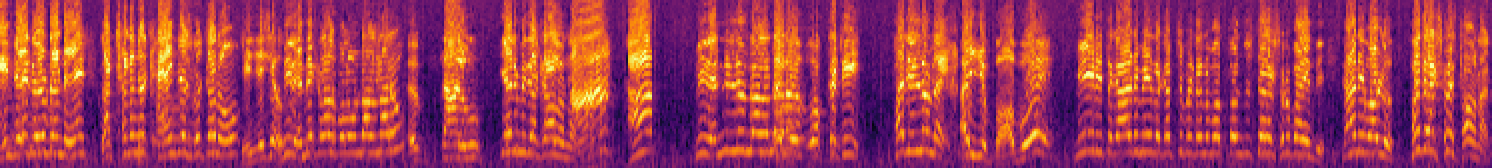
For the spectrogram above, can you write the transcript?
ఏం చేయడం ఏమిటండి? లక్షణంగా ఖాయం చేసుకొచ్చాను. ఏం చేసావు మీరు ఎన్ని ఎకరాల పొలం ఉండాలన్నారు? నాలుగు. ఎనిమిది ఎకరాలు ఉన్నా ఆ? మీరు ఎన్ని ఇళ్ళు ఉండాలన్నారు? ఒక్కటి. పది ఇళ్ళు ఉన్నాయి. అయ్యో బాబోయ్! మీరు ఇతగాడి మీద ఖర్చు పెట్టిన మొత్తం చూస్తే లక్ష రూపాయలైంది. కానీ వాళ్ళు పది లక్షలు ఇస్తా ఉన్నారు.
